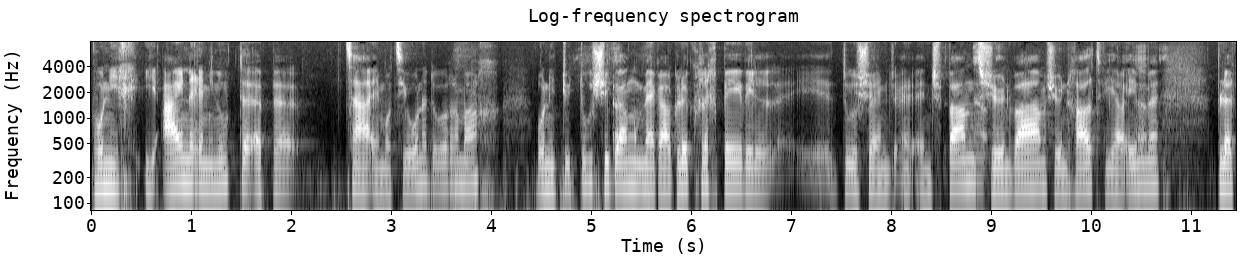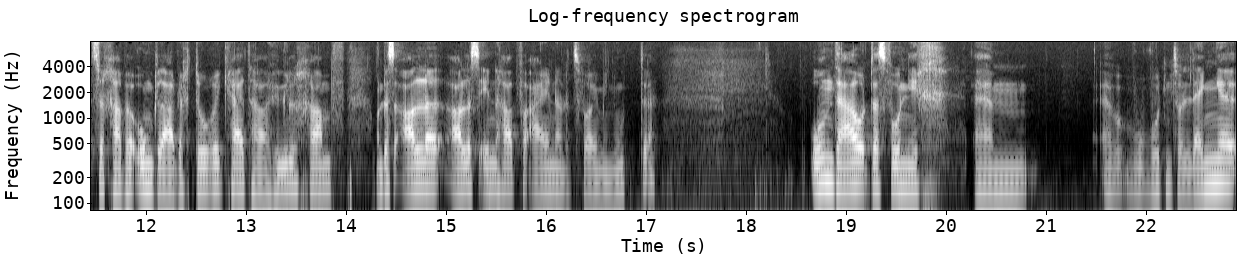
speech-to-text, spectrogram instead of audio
wo ich in einer Minute etwa zehn Emotionen durchmache, wo ich in die Dusche ja. gehe und mega glücklich bin, weil äh, Dusche entspannt, ja. schön warm, schön kalt, wie auch immer. Ja. Plötzlich habe ich unglaublich Traurigkeit, habe einen Heulkampf und das alle, alles innerhalb von ein oder zwei Minuten. Und auch das, wo ich ähm, äh, wo, wo dann so länger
